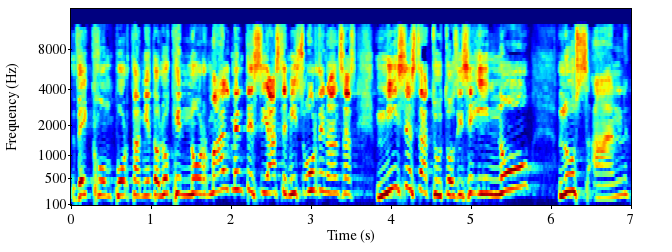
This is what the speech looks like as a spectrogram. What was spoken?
de comportamiento, lo que normalmente se hace, mis ordenanzas, mis estatutos, dice, y no los han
